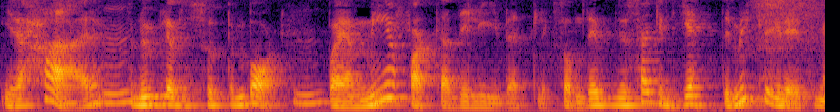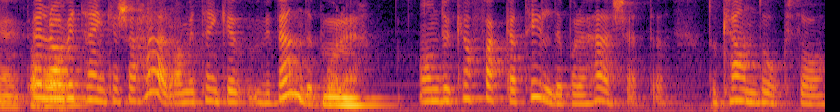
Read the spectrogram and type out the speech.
i det här, Mm. för nu blev det så uppenbart, var jag mer fuckad i livet liksom? Det, det är säkert jättemycket grejer som jag inte Eller har. om vi tänker så här, om vi tänker, vi vänder på Mm. det. Om du kan fucka till det på det här sättet, då kan du också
